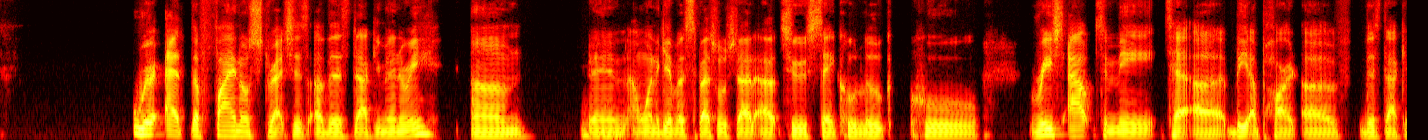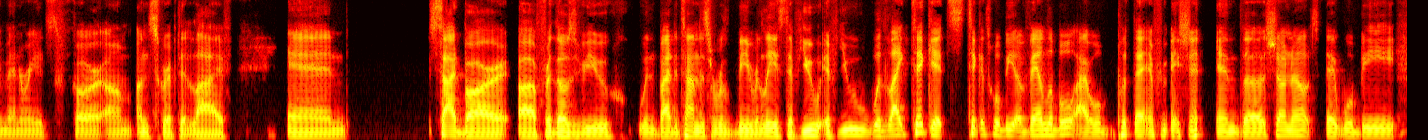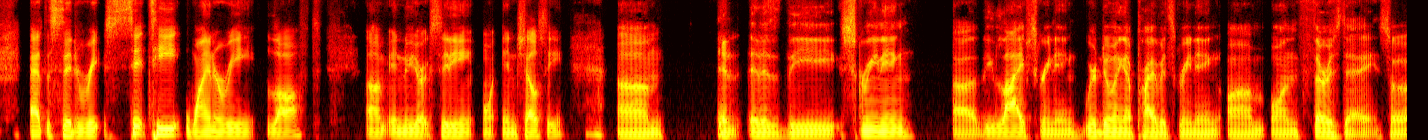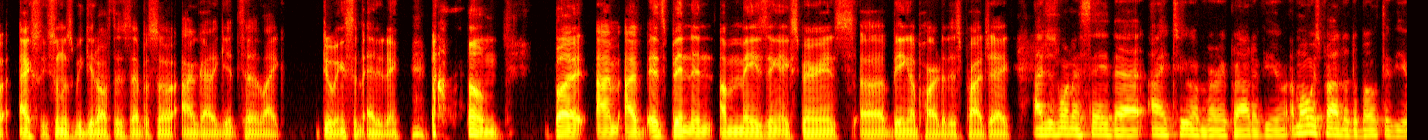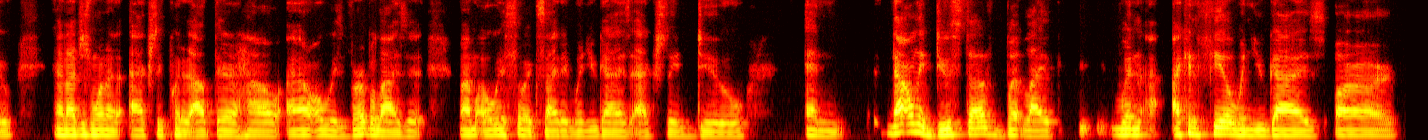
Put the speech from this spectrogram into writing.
we're at the final stretches of this documentary. Um And I want to give a special shout out to Sekou Luke, who reached out to me to uh, be a part of this documentary. It's for um, Unscripted Live. And sidebar uh, for those of you when by the time this will be released if you if you would like tickets tickets will be available i will put that information in the show notes it will be at the city city winery loft um, in new york city in chelsea um, and it is the screening uh the live screening we're doing a private screening um on thursday so actually as soon as we get off this episode i gotta get to like doing some editing um but I'm I've it's been an amazing experience uh being a part of this project. I just want to say that I too am very proud of you. I'm always proud of the both of you. And I just want to actually put it out there how I always verbalize it, I'm always so excited when you guys actually do and not only do stuff, but like when I can feel when you guys are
